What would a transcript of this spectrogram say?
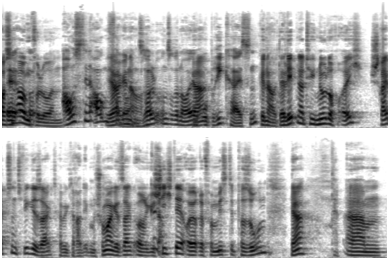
Aus den Äh, Augen verloren. Aus den Augen Ja, verloren genau. soll unsere neue Ja. Rubrik heißen. Genau, der lebt natürlich nur durch euch. Schreibt uns, wie gesagt, habe ich gerade eben schon mal gesagt, eure Geschichte, eure vermisste Person. Ja? Ähm,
